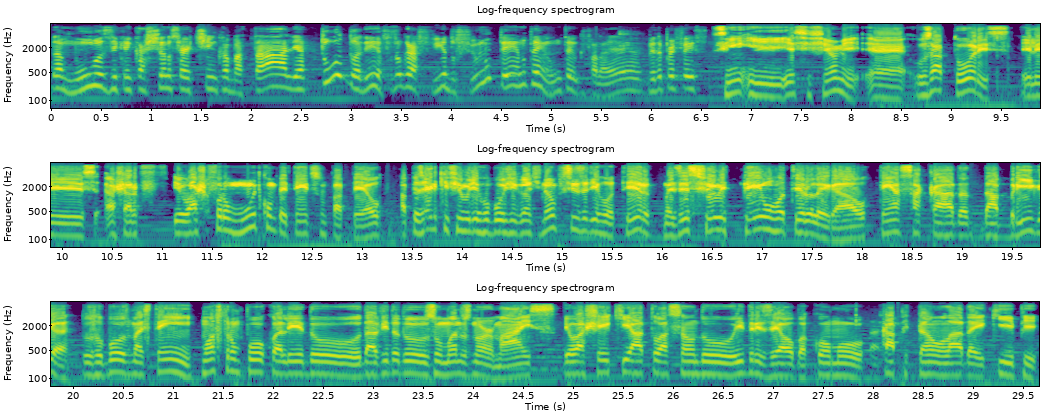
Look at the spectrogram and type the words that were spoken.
da música, encaixando certinho com a batalha, tudo ali, a fotografia do filme, não tem, não tem, não tem o que falar, é vida perfeita. Sim, e esse filme, é, os atores, eles acharam. Eu acho que foram muito competentes no papel. Apesar de que filme de robô gigante não precisa de roteiro, mas esse filme tem um roteiro legal. Tem a sacada da briga dos robôs, mas tem. Mostra um pouco ali do, da vida dos humanos normais. Eu achei que a atuação do Idris Elba como capitão lá da equipe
